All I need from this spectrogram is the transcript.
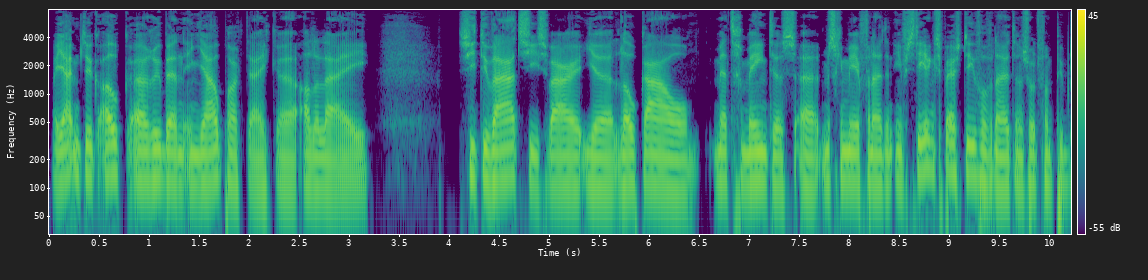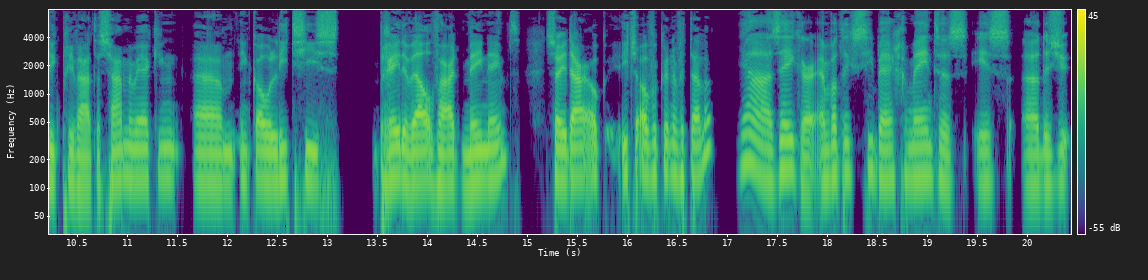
Maar jij hebt natuurlijk ook, Ruben, in jouw praktijk allerlei situaties waar je lokaal met gemeentes, uh, misschien meer vanuit een investeringsperspectief of vanuit een soort van publiek-private samenwerking um, in coalities brede welvaart meeneemt. Zou je daar ook iets over kunnen vertellen? Ja, zeker. En wat ik zie bij gemeentes is, uh, dus je,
